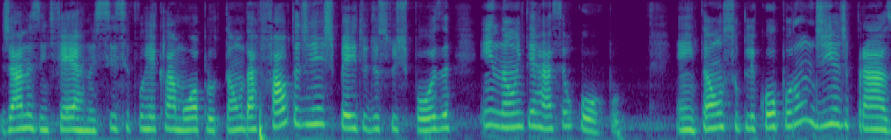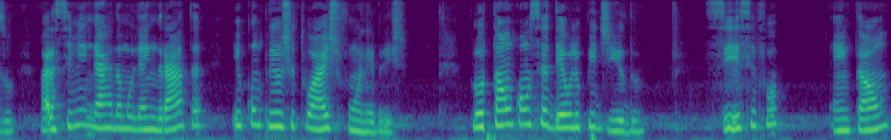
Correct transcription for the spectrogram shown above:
Já nos infernos, Sísifo reclamou a Plutão da falta de respeito de sua esposa em não enterrar seu corpo. Então suplicou por um dia de prazo para se vingar da mulher ingrata e cumprir os rituais fúnebres. Plutão concedeu-lhe o pedido. Sísifo, então,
